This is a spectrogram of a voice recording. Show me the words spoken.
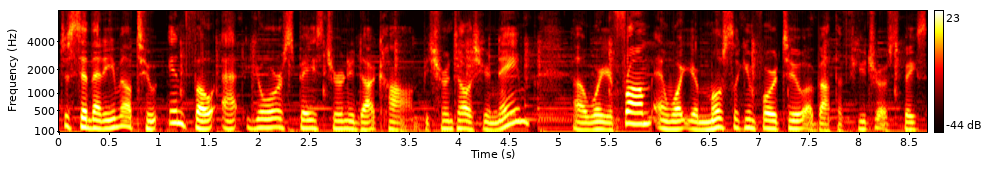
Just send that email to info at yourspacejourney.com. Be sure and tell us your name, uh, where you're from, and what you're most looking forward to about the future of space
